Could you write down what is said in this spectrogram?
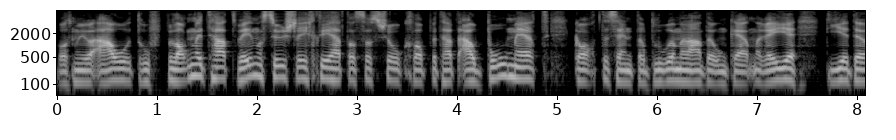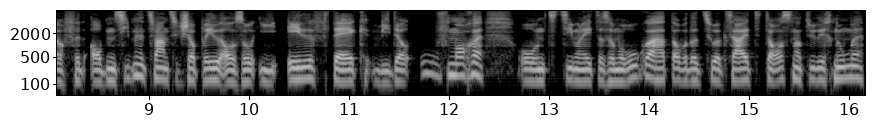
was man ja auch darauf geplant hat, wenn man es Österreich gesehen hat, dass das schon geklappt hat, auch Baumärkte, Gartencenter, Blumenläden und Gärtnereien, die dürfen ab dem 27. April, also in elf Tagen, wieder aufmachen. Und Simonetta Sommaruga hat aber dazu gesagt, das natürlich nur,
